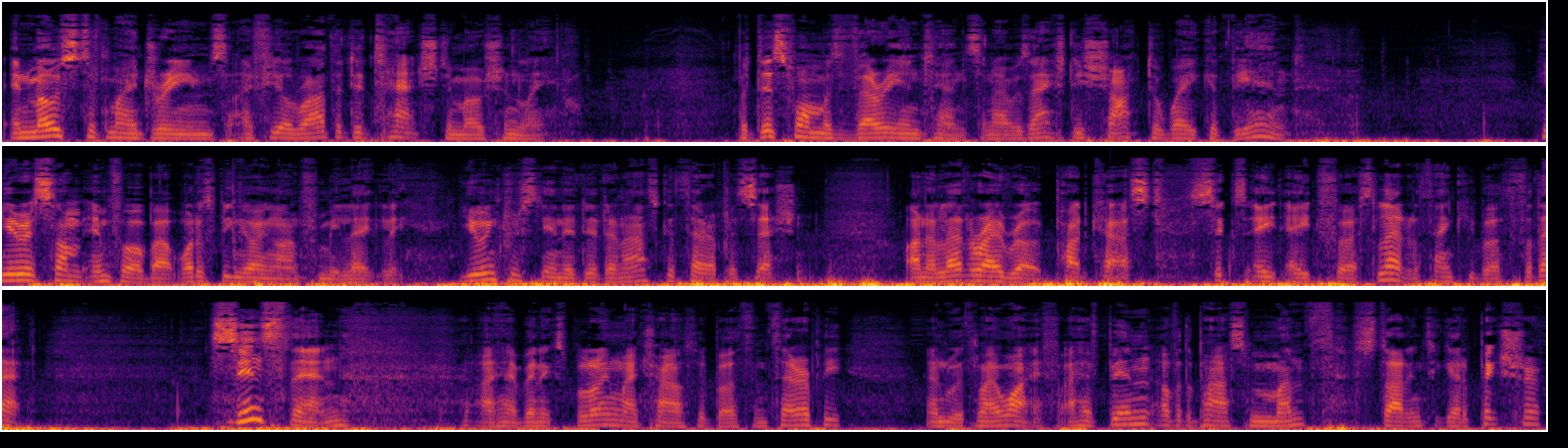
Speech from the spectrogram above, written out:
In most of my dreams, I feel rather detached emotionally, but this one was very intense, and I was actually shocked awake at the end. Here is some info about what has been going on for me lately. You and Christina did an Ask a Therapist session on a letter I wrote, podcast 688 First Letter. Thank you both for that. Since then, I have been exploring my childhood both in therapy and with my wife. I have been, over the past month, starting to get a picture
